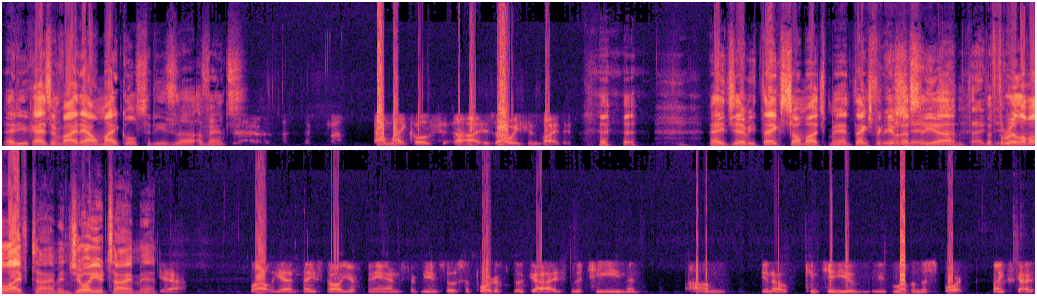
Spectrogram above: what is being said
Hey, do you guys invite Al Michaels to these uh, events? Al Michaels uh, is always invited. Hey, Jimmy, thanks so much, man. Thanks for giving us the uh, the you. thrill of a lifetime. Enjoy your time, man. Yeah. Well, yeah. and Thanks to all your fans for being so supportive of the guys and the team, and um, you know, continue loving the sport. Thanks, guys.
